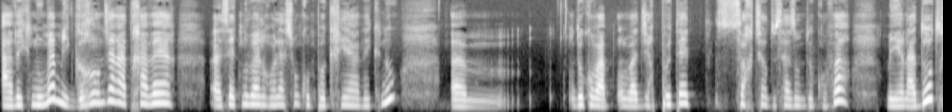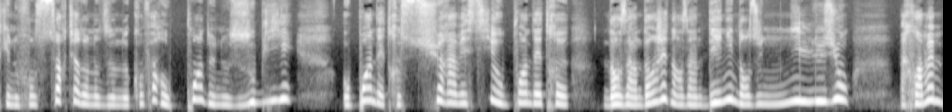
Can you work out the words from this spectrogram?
avec nous-mêmes et grandir à travers cette nouvelle relation qu'on peut créer avec nous. donc on va, on va dire peut-être sortir de sa zone de confort, mais il y en a d'autres qui nous font sortir de notre zone de confort au point de nous oublier, au point d'être surinvestis, au point d'être dans un danger, dans un déni, dans une illusion parfois même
